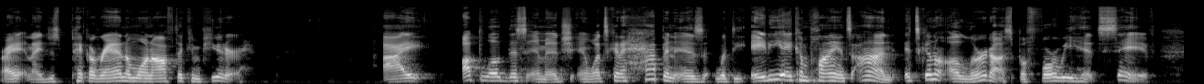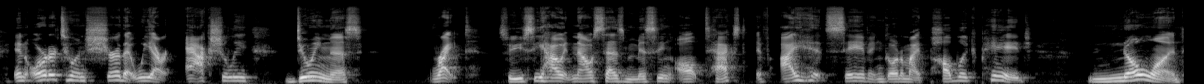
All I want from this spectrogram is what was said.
right, and I just pick a random one off the computer, I upload this image, and what's going to happen is with the ADA compliance on, it's going to alert us before we hit save in order to ensure that we are actually doing this right. So you see how it now says missing alt text? If I hit save and go to my public page, no one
